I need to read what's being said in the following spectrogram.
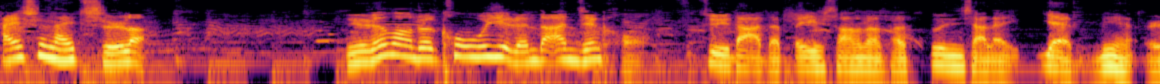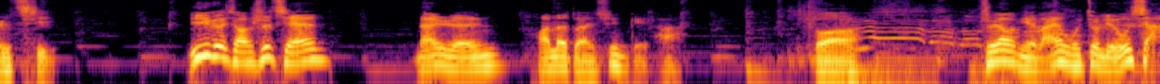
还是来迟了。女人望着空无一人的安检口，巨大的悲伤让她蹲下来掩面而泣。一个小时前，男人传了短信给她，说：“只要你来，我就留下。”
